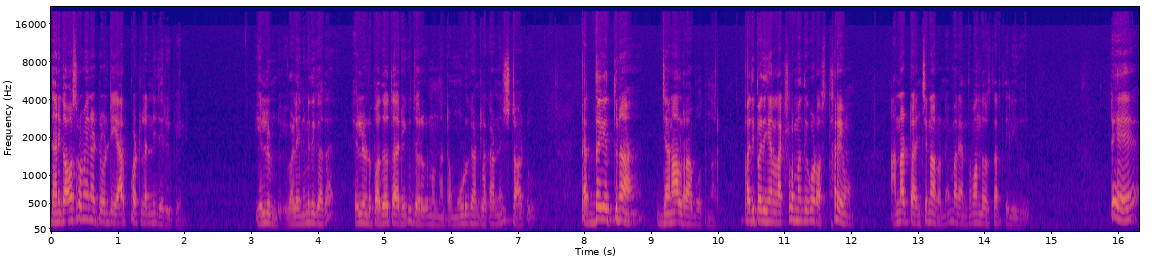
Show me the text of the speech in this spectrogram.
దానికి అవసరమైనటువంటి ఏర్పాట్లన్నీ జరిగిపోయినాయి. ఎల్లుండు ఇవాళ ఎనిమిది కదా? ఎల్లుండి పదో తారీఖు జరగనుందంట. మూడు గంటల కాడ నుంచి స్టార్టు. పెద్ద ఎత్తున జనాలు రాబోతున్నారు. పది పదిహేను లక్షల మంది కూడా వస్తారేమో అన్నట్టు అంచనాలు ఉన్నాయి. మరి ఎంతమంది వస్తారో తెలియదు అంటే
